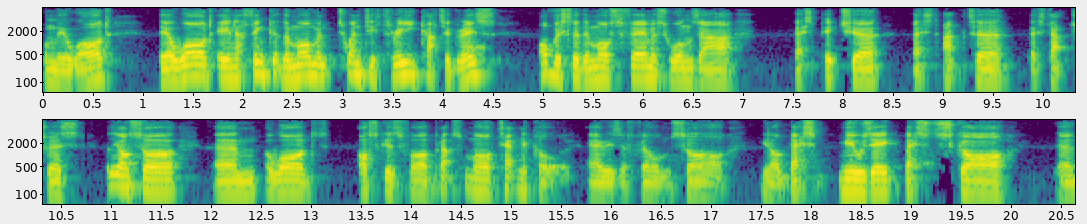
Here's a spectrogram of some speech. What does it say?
won the award. The award in, I think, at the moment, 23 categories. Obviously, the most famous ones are Best Picture, Best Actor, Best Actress, but they also um, award Oscars for perhaps more technical areas of film. So, you know, Best Music, Best Score, uh,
